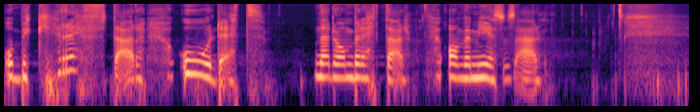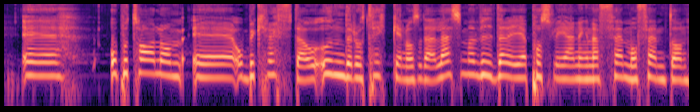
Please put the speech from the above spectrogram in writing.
och bekräftar ordet när de berättar om vem Jesus är. Eh, och på tal om eh, att bekräfta och under och tecken och sådär, läser man vidare i Apostlagärningarna 5 och 15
